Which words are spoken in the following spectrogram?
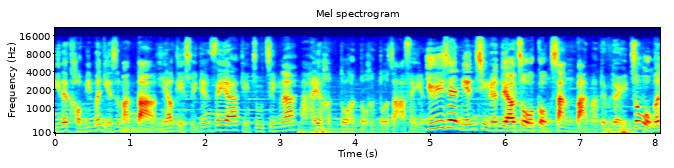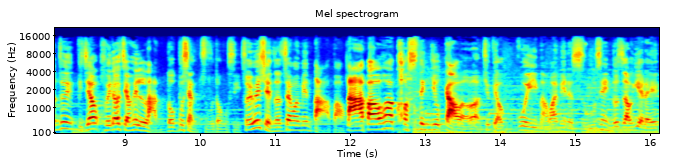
你的 commitment 也是蛮大，你要给水电费啊，给租金啦，啊，还有很多很多很多杂费。有一些年轻人都要做工上班嘛，对不对？所以我们就比较回到家会懒，都不想煮东西，所以会选择在外面打包。打包的话，costing 就高了，就比较贵嘛，外面的食物现在你都知道越来越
